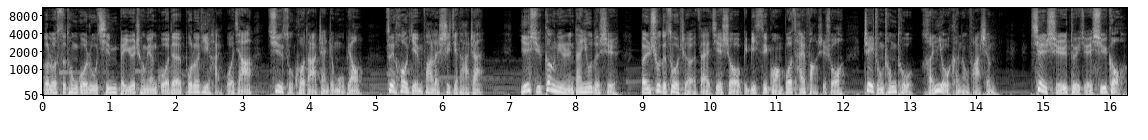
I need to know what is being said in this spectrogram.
俄罗斯通过入侵北约成员国的波罗的海国家，迅速扩大战争目标。最后引发了世界大战。也许更令人担忧的是，本书的作者在接受 BBC 广播采访时说，这种冲突很有可能发生。现实对决虚构。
